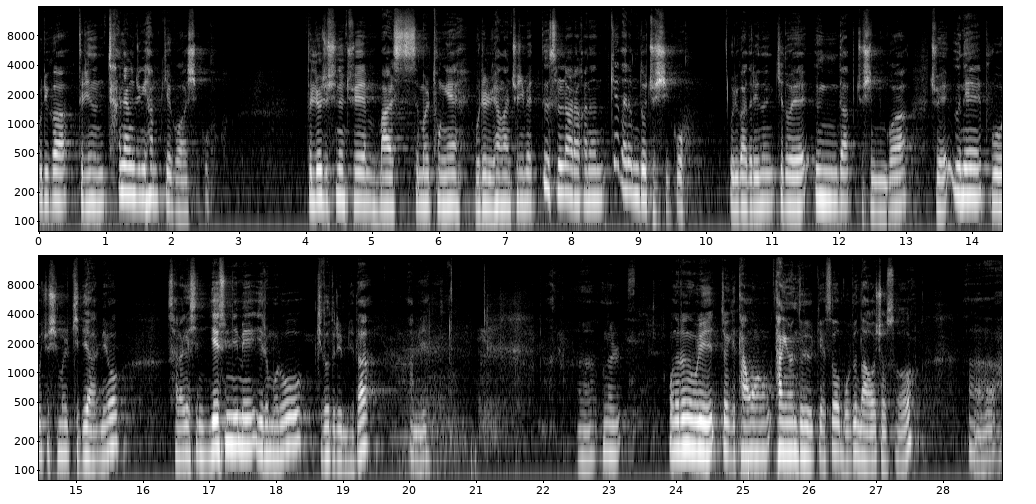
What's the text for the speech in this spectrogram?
우리가 드리는 찬양 중에 함께 거하시고 들려주시는 주의 말씀을 통해 우리를 향한 주님의 뜻을 알아가는 깨달음도 주시고 우리가 드리는 기도의 응답 주심과 주의 은혜 부어 주심을 기대하며 살아계신 예수님의 이름으로 기도드립니다. 아멘. 어, 오늘 오늘은 우리 저기 당원, 당원들께서 모두 나오셔서 어,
